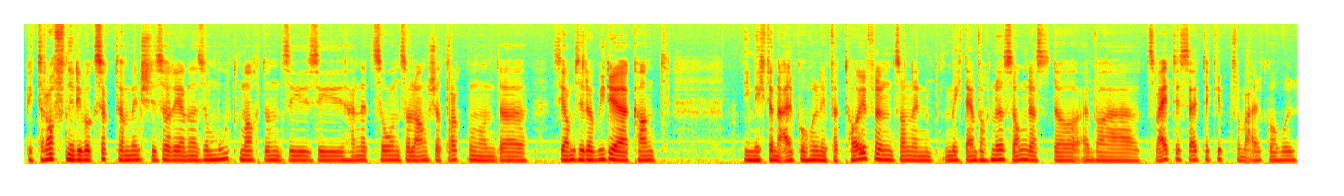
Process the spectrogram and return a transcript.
Betroffene, die gesagt haben, Mensch, das hat ja so Mut gemacht und sie, sie haben nicht so und so lange schon trocken und äh, sie haben sich da wieder erkannt. Ich möchte den Alkohol nicht verteufeln, sondern ich möchte einfach nur sagen, dass da einfach eine zweite Seite gibt vom Alkohol,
